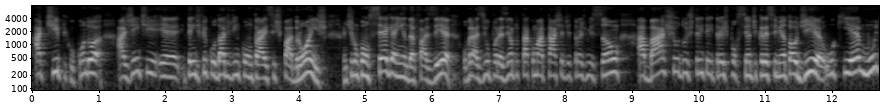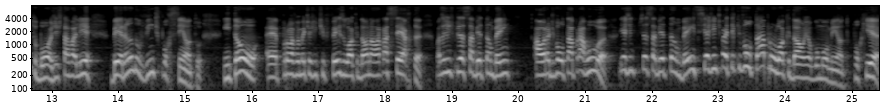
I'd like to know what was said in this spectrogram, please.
atípico. Quando a gente é, tem dificuldade de encontrar esses padrões, a gente não consegue ainda fazer. O Brasil, por exemplo, está com uma taxa de transmissão abaixo dos 33% de crescimento ao dia, o que é muito bom. A gente estava ali beirando 20%. Então, é, provavelmente a gente fez o lockdown na hora certa, mas a gente precisa saber também a hora de voltar para a rua. E a gente precisa saber também se a gente vai ter que voltar para um lockdown em algum momento, porque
